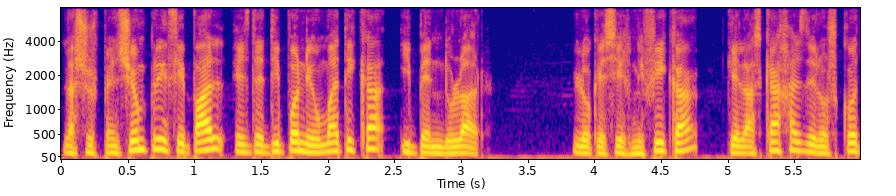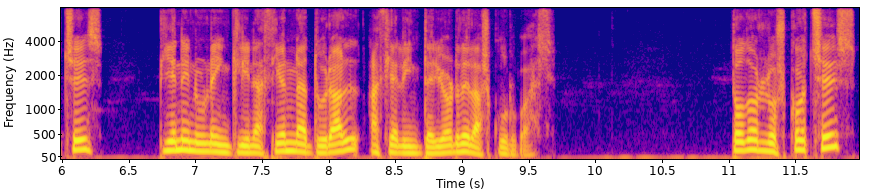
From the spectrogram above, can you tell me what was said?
La suspensión principal es de tipo neumática y pendular, lo que significa que las cajas de los coches tienen una inclinación natural hacia el interior de las curvas. Todos los coches,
